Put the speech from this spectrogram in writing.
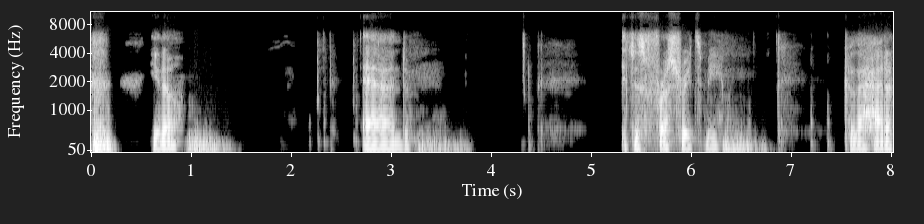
you know. And it just frustrates me because I had a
